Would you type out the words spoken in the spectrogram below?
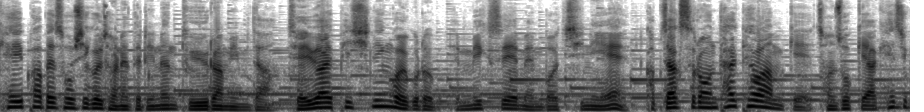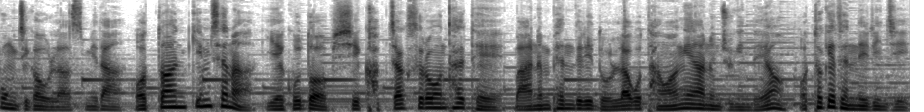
K-팝의 소식을 전해드리는 두유람입니다. JYP 신인 걸그룹 엠믹스의 멤버 지니의 갑작스러운 탈퇴와 함께 전속계약 해지 공지가 올라왔습니다. 어떠한 낌새나 예고도 없이 갑작스러운 탈퇴에 많은 팬들이 놀라고 당황해하는 중인데요. 어떻게 된 일인지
